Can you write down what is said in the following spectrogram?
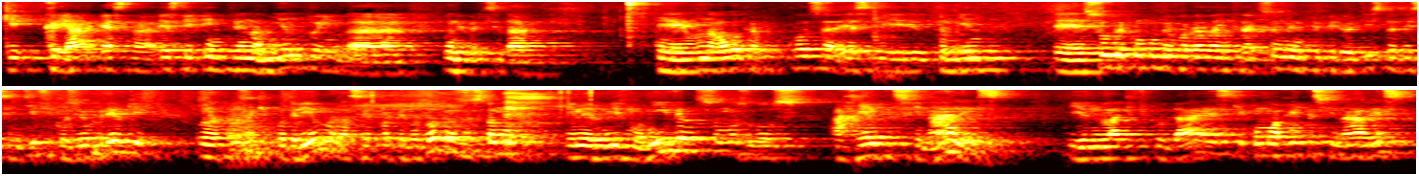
que criar esta, este treinamento em la universidade. Eh, uma outra coisa é que também eh, sobre como melhorar a interação entre periodistas e científicos, eu creio que uma coisa que poderíamos fazer, porque nós estamos no mesmo nível, somos os agentes finais, e a dificuldade é que como agentes finais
